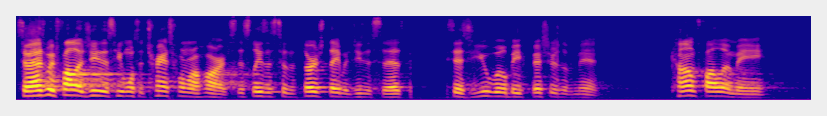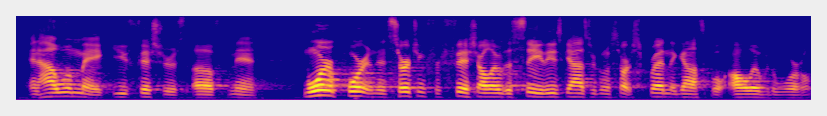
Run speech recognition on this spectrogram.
So as we follow Jesus, he wants to transform our hearts. This leads us to the third statement Jesus says. He says, You will be fishers of men. Come follow me, and I will make you fishers of men. More important than searching for fish all over the sea, these guys are going to start spreading the gospel all over the world.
